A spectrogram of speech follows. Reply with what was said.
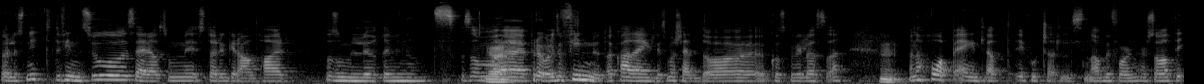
føles nytt. Det finnes jo serier som i større grad har Sånn som Le Revenant, som Ja. prøver å liksom finne ut av hva det er egentlig som har skjedd, og hva skal vi løse. Mm. Men jeg håper egentlig at i fortsettelsen av Beforeigners også, at det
